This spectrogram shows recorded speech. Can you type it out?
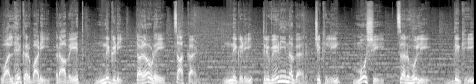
वाल्हेकरवाडी रावेत निगडी तळवडे चाकण. निगडी त्रिवेणी नगर चिखली मोशी चरहोली दिघी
